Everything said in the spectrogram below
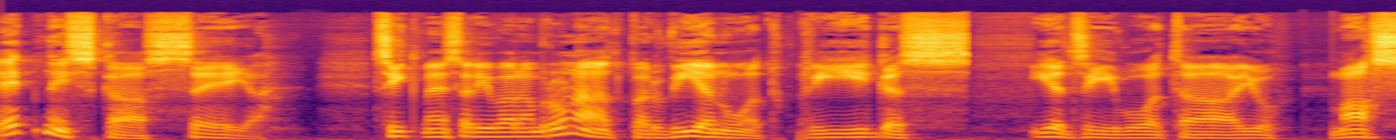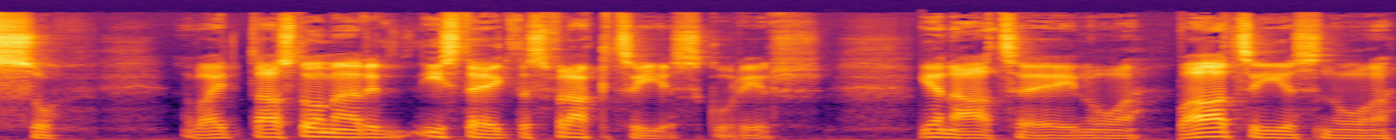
etniskā sēja? Cik mēs arī varam runāt par vienotu Rīgas iedzīvotāju masu, vai tās tomēr ir izteiktas frakcijas, kur ir ienācēji no Vācijas, no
